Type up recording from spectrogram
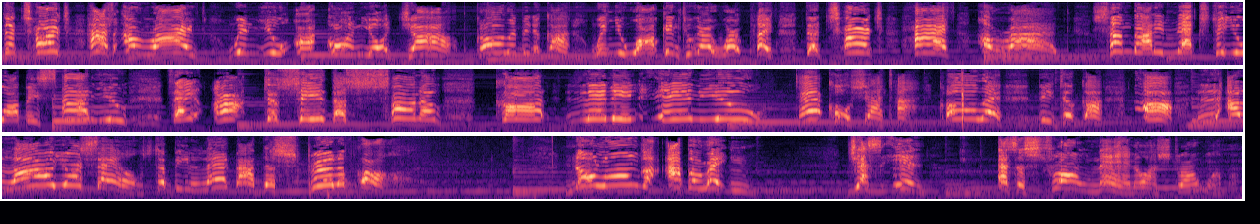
The church has arrived when you are on your job. Glory be to God. When you walk into that workplace, the church has arrived. Somebody next to you or beside you, they ought to see the Son of God living in you. Glory be to God. Ah, allow yourselves to be led by the Spirit of God no longer operating just in as a strong man or a strong woman.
